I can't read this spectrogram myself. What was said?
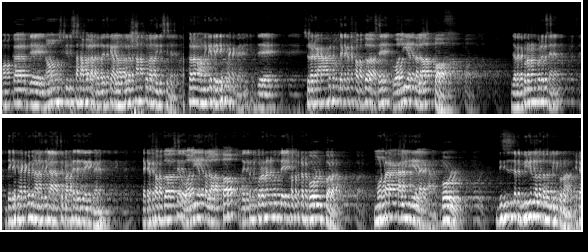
মক্কার যে নন সাহাবারা, তাদেরকে আল্লাহ তাআলা সান্ত্বনা দিয়েছিলেন। আপনারা অনেকে দেখে থাকবেন যে সূরা কাহফের মধ্যে একটা শব্দ আছে ওয়ালিয়াত লাতাফ যারা কোরআন করেছেন, দেখে থাকবেন, না দেখলে আজকে পাঠাতে দেখবেন। একটা শব্দ আছে, ওয়ালিয়াত লাতাফ দেখবেন কোরআনের মধ্যে এই শব্দটা বোল্ড করা। মোটা কালি দিয়ে লেখা bold this is the middle of the holy Quran এটা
